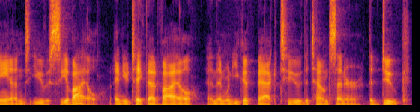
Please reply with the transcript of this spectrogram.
and you see a vial. And you take that vial, and then when you get back to the town center, the Duke,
